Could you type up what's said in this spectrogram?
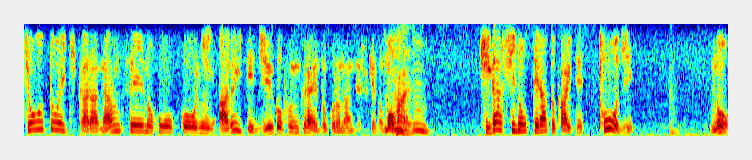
京都駅から南西の方向に歩いて15分くらいのところなんですけども、はいうん。東の寺と書いて、当時の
